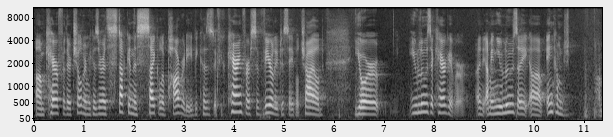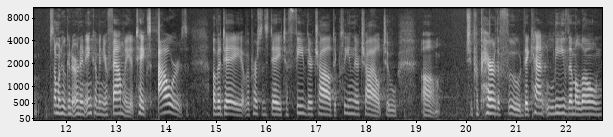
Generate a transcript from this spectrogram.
um, care for their children because they're stuck in this cycle of poverty. Because if you're caring for a severely disabled child, you're, you lose a caregiver. I mean, you lose a uh, income, um, someone who can earn an income in your family. It takes hours of a day, of a person's day, to feed their child, to clean their child, to, um, to prepare the food. They can't leave them alone,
